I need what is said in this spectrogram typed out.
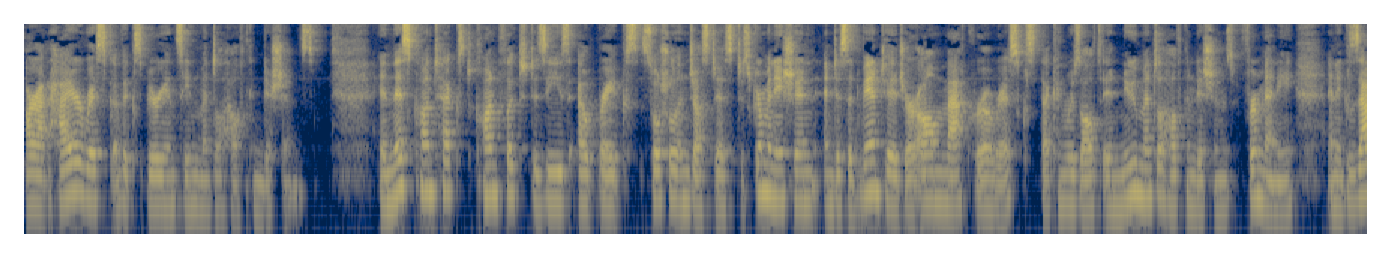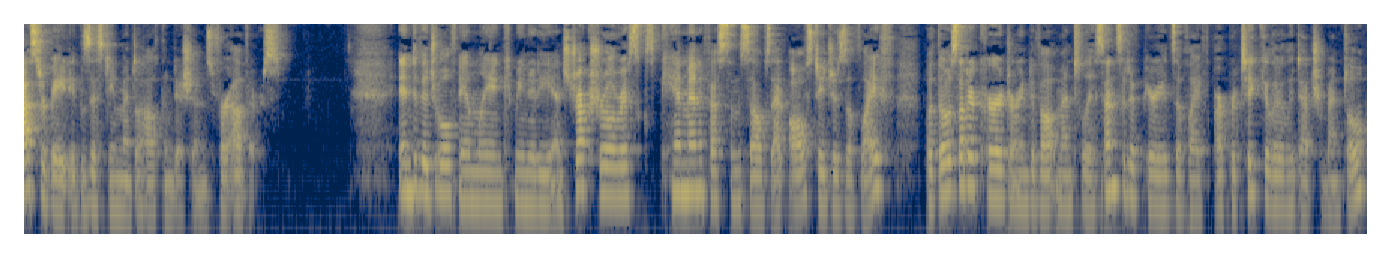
are at higher risk of experiencing mental health conditions. In this context, conflict, disease, outbreaks, social injustice, discrimination, and disadvantage are all macro risks that can result in new mental health conditions for many and exacerbate existing mental health conditions for others. Individual, family, and community and structural risks can manifest themselves at all stages of life, but those that occur during developmentally sensitive periods of life are particularly detrimental,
